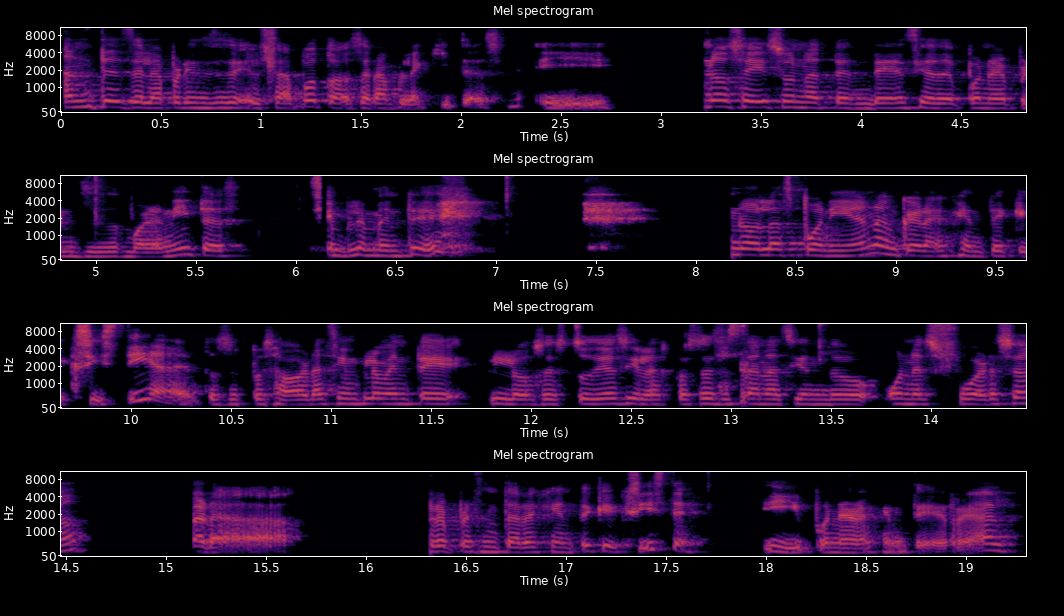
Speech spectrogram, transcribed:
Antes de la princesa del sapo, todas eran blanquitas. Y no se hizo una tendencia de poner princesas morenitas. Simplemente no las ponían, aunque eran gente que existía. Entonces, pues ahora simplemente los estudios y las cosas están haciendo un esfuerzo para representar a gente que existe y poner a gente real.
